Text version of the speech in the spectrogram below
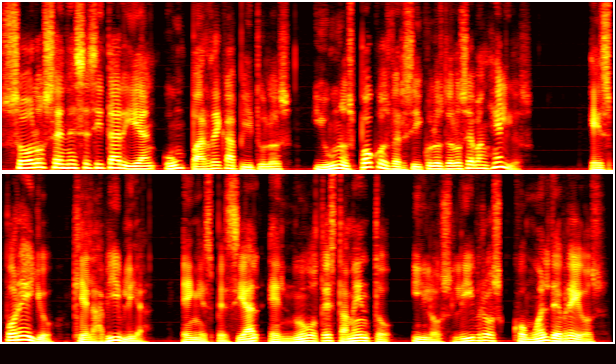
solo se necesitarían un par de capítulos y unos pocos versículos de los Evangelios. Es por ello que la Biblia, en especial el Nuevo Testamento y los libros como el de Hebreos,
